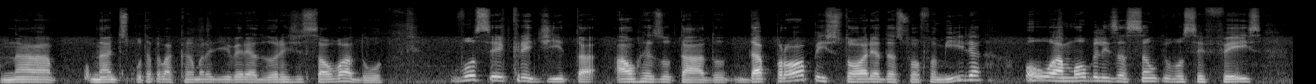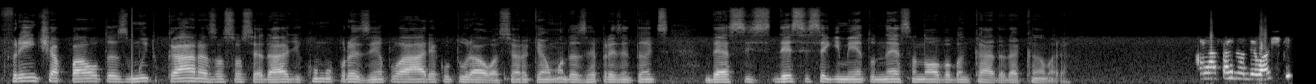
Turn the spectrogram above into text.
na, na disputa pela Câmara de Vereadores de Salvador. Você acredita ao resultado da própria história da sua família ou a mobilização que você fez frente a pautas muito caras à sociedade, como, por exemplo, a área cultural? A senhora que é uma das representantes desse, desse segmento nessa nova bancada da Câmara. Ah, Fernando, eu acho que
